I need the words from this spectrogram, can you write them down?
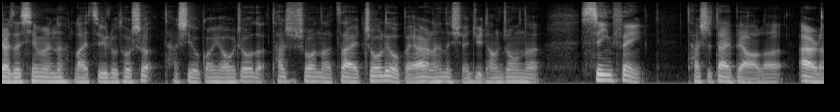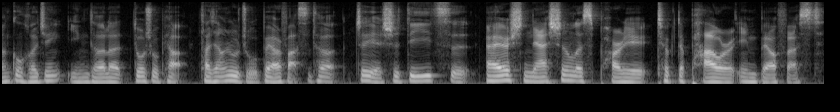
第二则新闻呢，来自于路透社，它是有关于欧洲的。它是说呢，在周六北爱尔兰的选举当中呢，Sinn Féin 它是代表了爱尔兰共和军赢得了多数票，它将入主贝尔法斯特。这也是第一次 Irish Nationalist Party took the power in Belfast。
